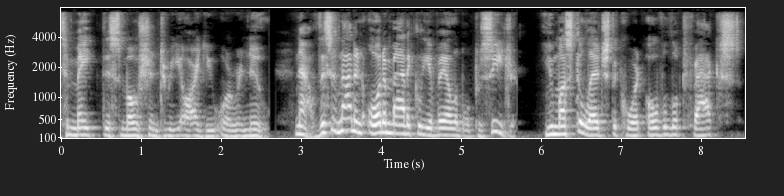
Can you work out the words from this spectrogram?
to make this motion to re-argue or renew. Now, this is not an automatically available procedure. You must allege the court overlooked facts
